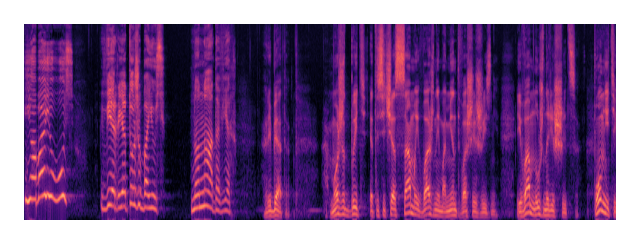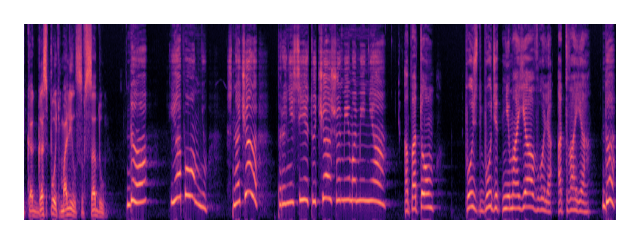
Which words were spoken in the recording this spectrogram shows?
Я боюсь Вер, я тоже боюсь Но надо, Вер Ребята, может быть, это сейчас самый важный момент в вашей жизни, и вам нужно решиться. Помните, как Господь молился в саду? Да, я помню Сначала пронеси эту чашу мимо меня А потом пусть будет не моя воля, а твоя Да,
